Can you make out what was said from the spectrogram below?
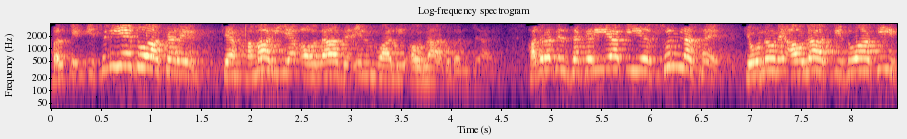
بلکہ اس لیے دعا کریں کہ ہماری یہ اولاد علم والی اولاد بن جائے۔ حضرت زکریہ کی یہ سنت ہے کہ انہوں نے اولاد کی دعا کی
